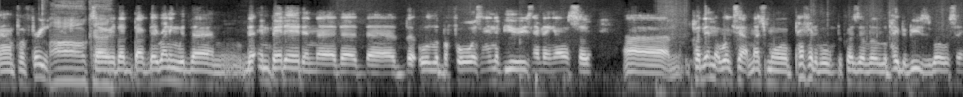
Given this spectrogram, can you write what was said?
um, for free. Oh, okay. So they're, they're running with the, um, the embedded and the, the, the, the, all the befores and interviews and everything else. So um, for them, it works out much more profitable because of all the pay per views as well. So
